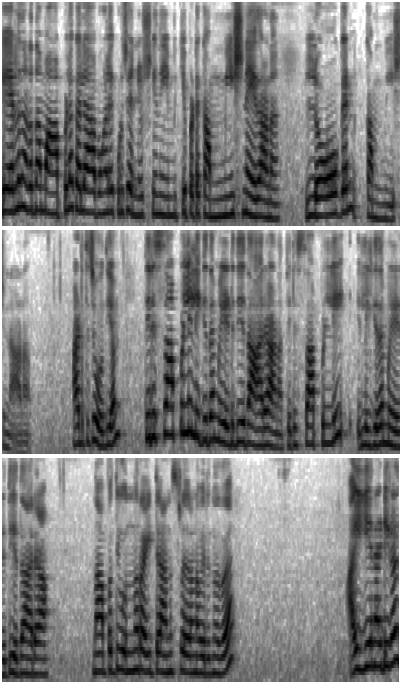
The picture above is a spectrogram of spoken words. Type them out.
കേരളം നടന്ന മാപ്പിള കലാപങ്ങളെക്കുറിച്ച് അന്വേഷിക്കാൻ നിയമിക്കപ്പെട്ട കമ്മീഷൻ ഏതാണ്? ലോഗൻ കമ്മീഷനാണ്. അടുത്ത ചോദ്യം. തിരുസാപ്പള്ളി ലിഖിതം എഴുതിയത് ആരാണ്? തിരുസാപ്പള്ളി ലിഖിതം എഴുതിയത് ആരാ? നാൽപ്പത്തി ഒന്ന് റൈറ്റ് ആൻസർ ഏതാണ് വരുന്നത്. അയ്യനടികൾ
